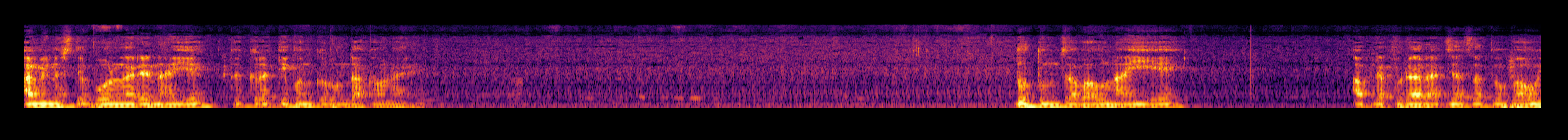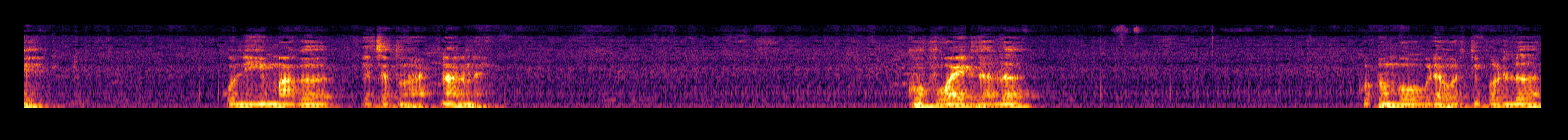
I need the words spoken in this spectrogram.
आम्ही नुसते बोलणारे नाही आहेत तर कृती पण करून दाखवणार आहे. तो तुमचा भाऊ नाही आहे आपल्या पुऱ्या राज्याचा तो भाऊ आहे. कोणीही माग याच्यातून हटणार नाही. खूप वाईट झालं. कुटुंब उघड्यावरती पडलं.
